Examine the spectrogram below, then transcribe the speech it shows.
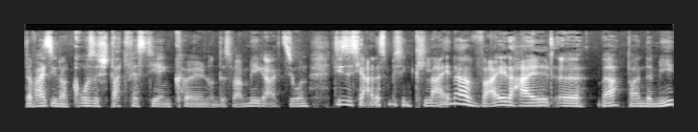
da weiß ich noch, großes Stadtfest hier in Köln und das war mega Aktion. Dieses Jahr alles ein bisschen kleiner, weil halt, äh, ja, Pandemie,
